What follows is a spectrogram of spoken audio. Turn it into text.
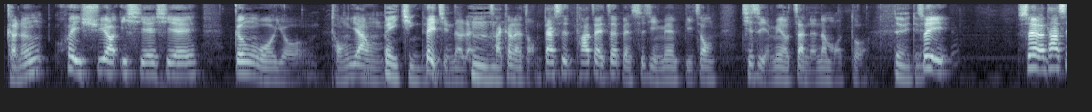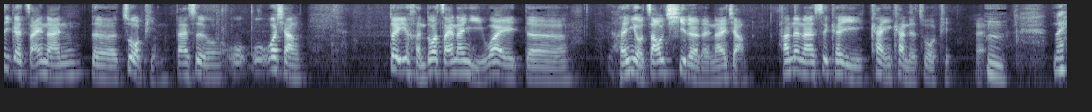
可能会需要一些些跟我有同样背景的，背景的人嗯才看得懂。但是他在这本诗集里面比重其实也没有占的那么多。对对，所以虽然它是一个宅男的作品，但是我我我我想，对于很多宅男以外的很有朝气的人来讲，他仍然是可以看一看的作品。哎嗯，来，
